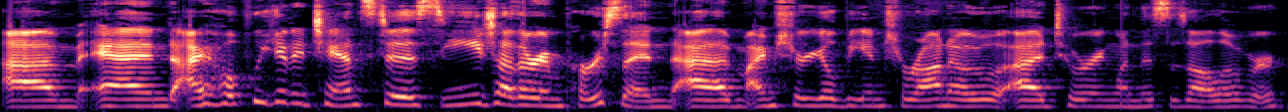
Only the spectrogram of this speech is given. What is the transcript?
Um, and I hope we get a chance to see each other in person. Um, I'm sure you'll be in Toronto uh, touring when this is all over.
